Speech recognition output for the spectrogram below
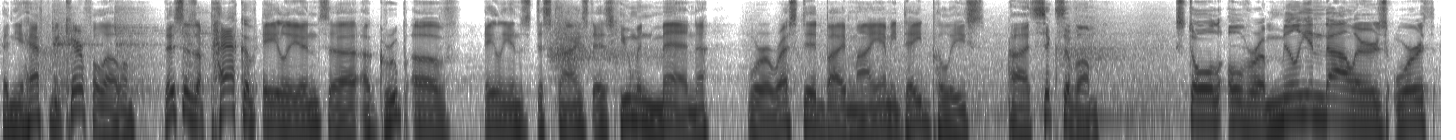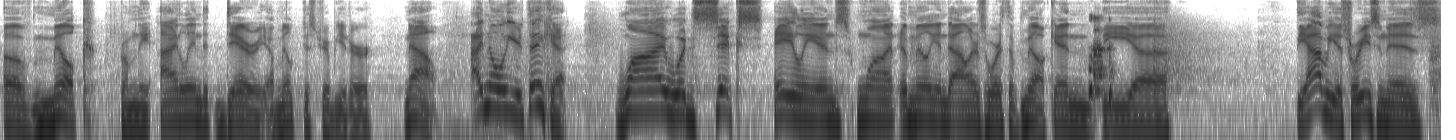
and you have to be careful of them. This is a pack of aliens. Uh, a group of aliens disguised as human men were arrested by Miami-Dade police. Uh, six of them stole over a million dollars worth of milk from the Island Dairy, a milk distributor. Now, I know what you're thinking. Why would six aliens want a million dollars worth of milk? And the uh, the obvious reason is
